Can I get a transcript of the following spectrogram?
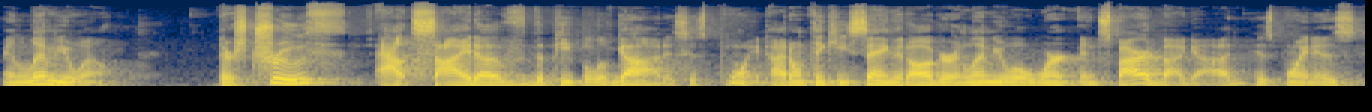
and Lemuel. There's truth outside of the people of God, is his point. I don't think he's saying that Agur and Lemuel weren't inspired by God. His point is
